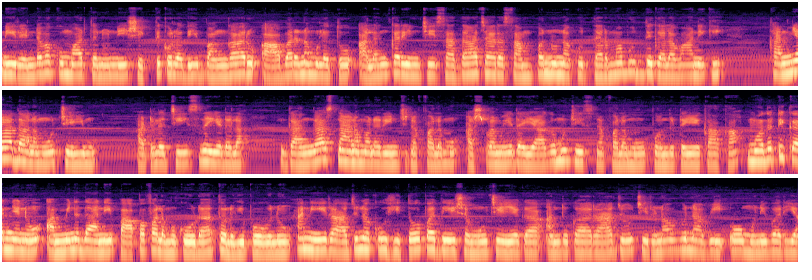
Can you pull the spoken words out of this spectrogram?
నీ రెండవ కుమార్తెను నీ శక్తి కొలది బంగారు ఆభరణములతో అలంకరించి సదాచార సంపన్నునకు ధర్మబుద్ధి గలవానికి కన్యాదానము చేయుము. అటుల చేసిన ఎడల గంగా స్నానమునరించిన ఫలము అశ్వమేధ యాగము చేసిన ఫలము పొందుటయే కాక మొదటి కన్యను అమ్మిన దాని పాప ఫలము కూడా తొలగిపోవును అని రాజునకు హితోపదేశము చేయగా అందుక రాజు చిరునవ్వు నవ్వి ఓ మునివర్య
